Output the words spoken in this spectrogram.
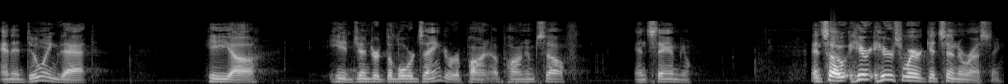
And in doing that, he uh, he engendered the Lord's anger upon upon himself and Samuel. And so here, here's where it gets interesting.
